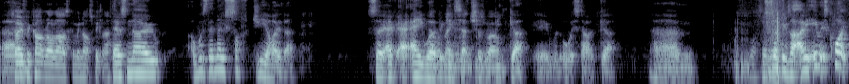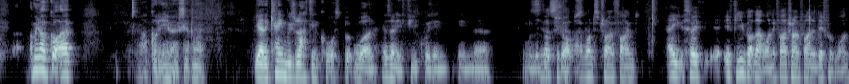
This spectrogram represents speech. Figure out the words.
that. so Um, if we can't roll ours, can we not speak Latin? There was no. Was there no soft G either? So every, any word would make beginning with sense G as would well. be G. It would always start with G. Um, What's just in things like I mean, it was quite. I mean, I've got a. I've got it here actually. Haven't I? Yeah, the Cambridge Latin course, book one. There's only a few quid in in, uh, in one of See, the that's the bookshops. I want to try and find. A, so if if you got that one, if I try and find a different one,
